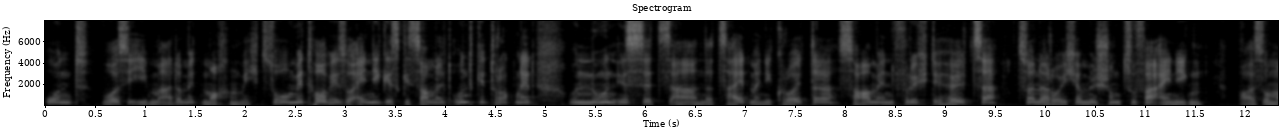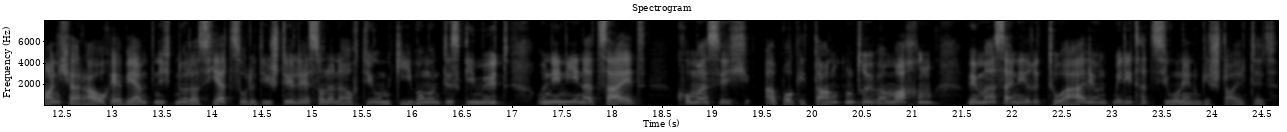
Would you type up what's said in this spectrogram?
und was ich eben auch damit machen möchte. Somit habe ich so einiges gesammelt und getrocknet und nun ist es jetzt auch an der Zeit, meine Kräuter, Samen, Früchte, Hölzer zu einer Räuchermischung zu vereinigen. Also mancher Rauch erwärmt nicht nur das Herz oder die Stille, sondern auch die Umgebung und das Gemüt. Und in jener Zeit kann man sich ein paar Gedanken darüber machen, wie man seine Rituale und Meditationen gestaltet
